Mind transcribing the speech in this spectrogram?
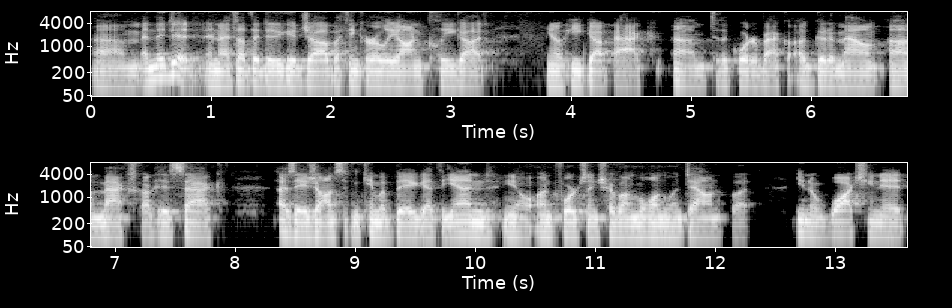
Um, and they did. And I thought they did a good job. I think early on, Klee got, you know, he got back um, to the quarterback a good amount. Um, Max got his sack. Isaiah Johnson came up big at the end. You know, unfortunately, Trayvon Mullen went down. But, you know, watching it,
